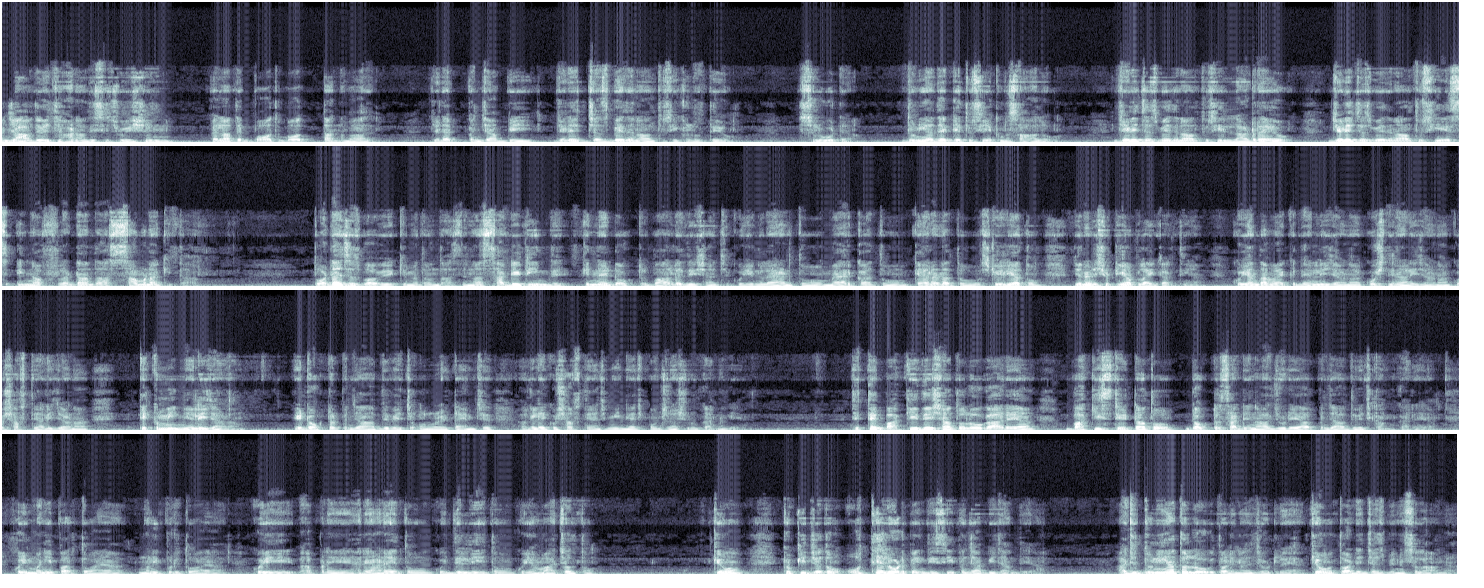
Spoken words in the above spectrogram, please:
ਪੰਜਾਬ ਦੇ ਵਿੱਚ ਹੜ੍ਹਾਂ ਦੀ ਸਿਚੁਏਸ਼ਨ ਪਹਿਲਾਂ ਤੇ ਬਹੁਤ-ਬਹੁਤ ਧੰਨਵਾਦ ਜਿਹੜਾ ਪੰਜਾਬੀ, ਜਿਹੜੇ ਜਜ਼ਬੇ ਦੇ ਨਾਲ ਤੁਸੀਂ ਖਲੋਤੇ ਹੋ। ਸਲੂਟ ਆ। ਦੁਨੀਆ ਦੇ ਅੱਗੇ ਤੁਸੀਂ ਇੱਕ ਮਿਸਾਲ ਹੋ। ਜਿਹੜੇ ਜਜ਼ਬੇ ਦੇ ਨਾਲ ਤੁਸੀਂ ਲੜ ਰਹੇ ਹੋ, ਜਿਹੜੇ ਜਜ਼ਬੇ ਦੇ ਨਾਲ ਤੁਸੀਂ ਇਸ ਇਹਨਾਂ ਫਲੱਡਾਂ ਦਾ ਸਾਹਮਣਾ ਕੀਤਾ। ਤੁਹਾਡਾ ਜਜ਼ਬਾ ਵੇਖ ਕੇ ਮੈਂ ਤੁਹਾਨੂੰ ਦੱਸ ਦਿੰਦਾ, ਸਾਡੀ ਟੀਮ ਦੇ ਕਿੰਨੇ ਡਾਕਟਰ ਬਾਹਰਲੇ ਦੇਸ਼ਾਂ 'ਚ, ਕੋਈ ਇੰਗਲੈਂਡ ਤੋਂ, ਅਮਰੀਕਾ ਤੋਂ, ਕੈਨੇਡਾ ਤੋਂ, ਆਸਟ੍ਰੇਲੀਆ ਤੋਂ, ਜਿਨ੍ਹਾਂ ਨੇ ਛੁੱਟੀਆਂ ਅਪਲਾਈ ਕਰਤੀਆਂ। ਕੋਈ ਆਂਦਾ ਮੈਂ ਇੱਕ ਦਿਨ ਲਈ ਜਾਣਾ ਕੁਝ ਦਿਨਾਂ ਲਈ ਜਾਣਾ ਕੁਝ ਹਫ਼ਤਿਆਂ ਲਈ ਜਾਣਾ, ਇੱਕ ਮਹੀਨੇ ਲਈ ਜਾਣਾ। ਇਹ ਡਾਕਟਰ ਪੰਜਾਬ ਦੇ ਵਿੱਚ ਆਉਣ ਵਾਲੇ ਟਾਈਮ 'ਚ ਅਗਲੇ ਕੁਝ ਹਫ਼ਤਿਆਂ 'ਚ, ਮਹੀਨਿਆਂ 'ਚ ਪਹੁੰਚਣਾ ਸ਼ੁਰੂ ਕਰਨਗੇ। ਜਿੱਥੇ ਬਾਕੀ ਦੇਸ਼ਾਂ ਤੋਂ ਲੋਕ ਆ ਰਹੇ ਆ, ਬਾਕੀ ਸਟੇਟਾਂ ਤੋਂ ਡਾਕਟਰ ਸਾਡੇ ਨਾਲ ਜੁੜੇ ਆ, ਪੰਜਾਬ ਦੇ ਵਿੱਚ ਕੰਮ ਕਰ ਰਹੇ ਆ। ਕੋਈ ਮਨੀਪੁਰ ਤੋਂ ਆਇਆ, ਮਨੀਪੁਰ ਤੋਂ ਆਇਆ, ਕੋਈ ਆਪਣੇ ਹਰਿਆਣੇ ਤੋਂ, ਕੋਈ ਦਿੱਲੀ ਤੋਂ, ਕੋਈ ਹਿਮਾਚਲ ਤੋਂ। ਕਿਉਂ? ਕਿਉਂਕਿ ਜਦੋਂ ਉੱਥੇ ਲੋੜ ਪੈਂਦੀ ਸੀ, ਪੰਜਾਬੀ ਜਾਂਦੇ ਆ। ਅੱਜ ਦੁਨੀਆ ਤੋਂ ਲੋਕ ਤੁਹਾਡੇ ਨਾਲ ਜੁੜ ਰਹੇ ਆ। ਕਿਉਂ? ਤੁਹਾਡੇ ਜਜ਼ਬੇ ਨੂੰ ਸਲਾਮ ਆ।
